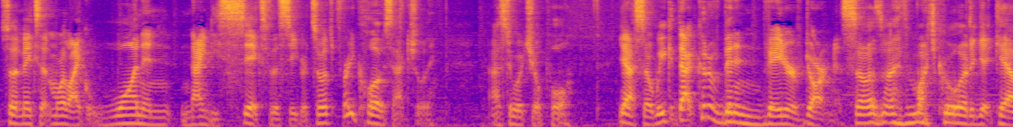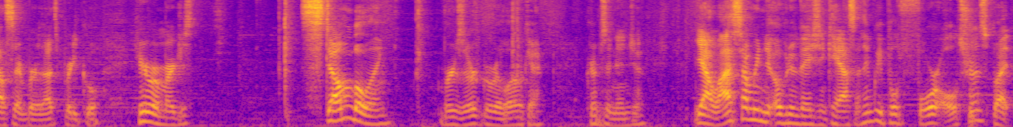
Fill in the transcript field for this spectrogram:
So it makes it more like 1 in 96 for the secret. So it's pretty close, actually, as to what you'll pull. Yeah, so we could, that could have been Invader of Darkness. So it's, much cooler to get Chaos Emperor. That's pretty cool. Hero emerges. Stumbling. Berserk Gorilla, okay. Crimson Ninja. Yeah, last time we did Open Invasion Chaos, I think we pulled four Ultras, but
